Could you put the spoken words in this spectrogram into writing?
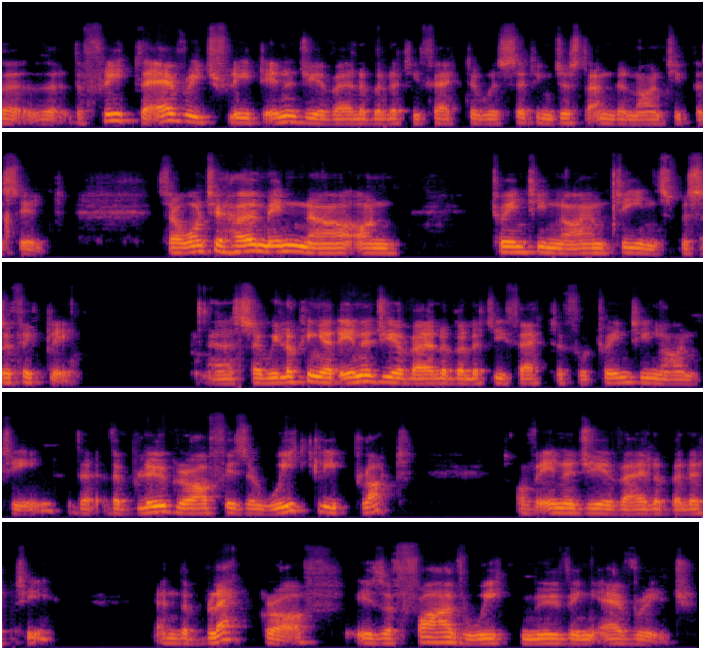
the, the, fleet, the average fleet energy availability factor was sitting just under 90%. So I want to home in now on 2019 specifically. Uh, so we're looking at energy availability factor for 2019. The, the blue graph is a weekly plot of energy availability. And the black graph is a five week moving average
